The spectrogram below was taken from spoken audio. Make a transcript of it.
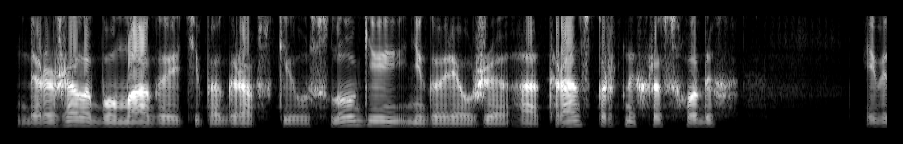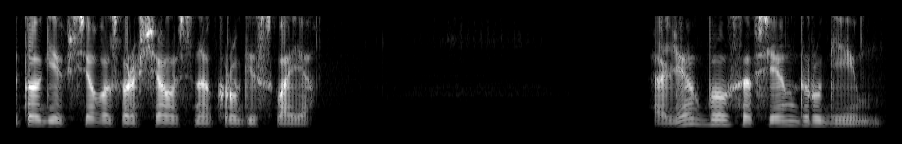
Дорожала бумага и типографские услуги, не говоря уже о транспортных расходах, и в итоге все возвращалось на круги своя. Олег был совсем другим,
